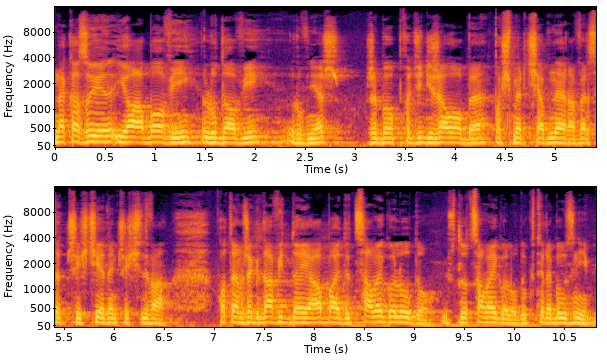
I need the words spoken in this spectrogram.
Nakazuje Joabowi, ludowi również, żeby obchodzili żałobę po śmierci Abnera, werset 31-32. Potem rzekł Dawid do Joaba i do całego ludu, już do całego ludu, który był z nim.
